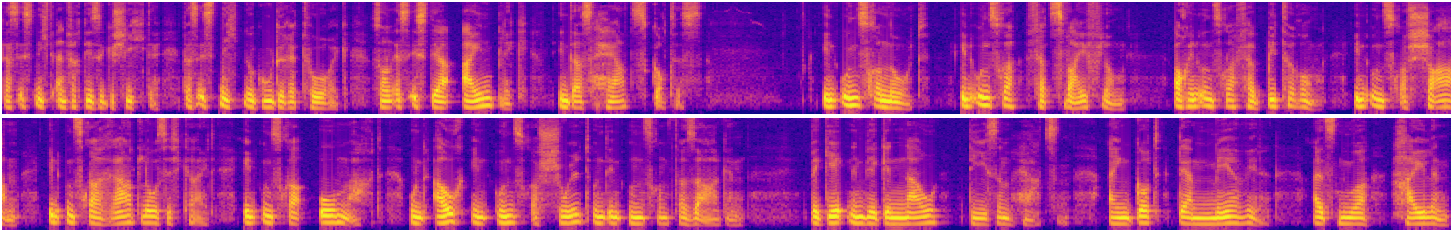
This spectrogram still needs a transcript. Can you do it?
das ist nicht einfach diese Geschichte, das ist nicht nur gute Rhetorik, sondern es ist der Einblick in das Herz Gottes, in unserer Not, in unserer Verzweiflung, auch in unserer Verbitterung, in unserer Scham, in unserer Ratlosigkeit, in unserer Ohnmacht und auch in unserer Schuld und in unserem Versagen begegnen wir genau diesem Herzen ein Gott, der mehr will als nur heilen,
